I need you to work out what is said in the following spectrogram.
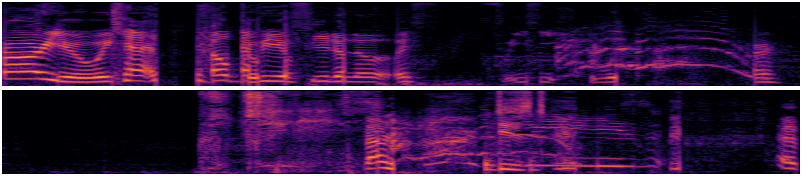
Where are you? We can't help you if you don't know if we, we are. Found cheese. Jeez. I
